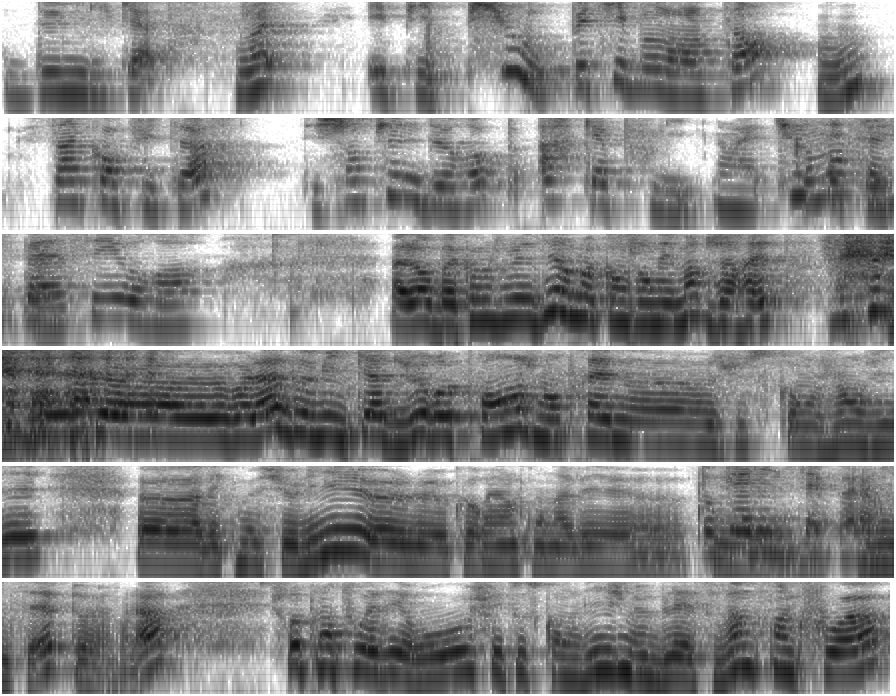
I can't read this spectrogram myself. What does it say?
2004. Ouais. Et puis, piou, petit bond dans le temps. Hum. Cinq ans plus tard, t'es championne d'Europe arc à poulie. Ouais. Que s'est-il passé, Aurore? Alors, bah, comme je vous l'ai dit, hein, moi, quand j'en ai marre, j'arrête. Donc, euh, voilà, 2004, je reprends, je m'entraîne euh, jusqu'en janvier euh, avec Monsieur Lee, euh, le coréen qu'on avait... euh, Donc, à l'INSEP, À l'INSEP, euh, voilà. Je reprends tout à zéro, je fais tout ce qu'on me dit, je me blesse 25 fois.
